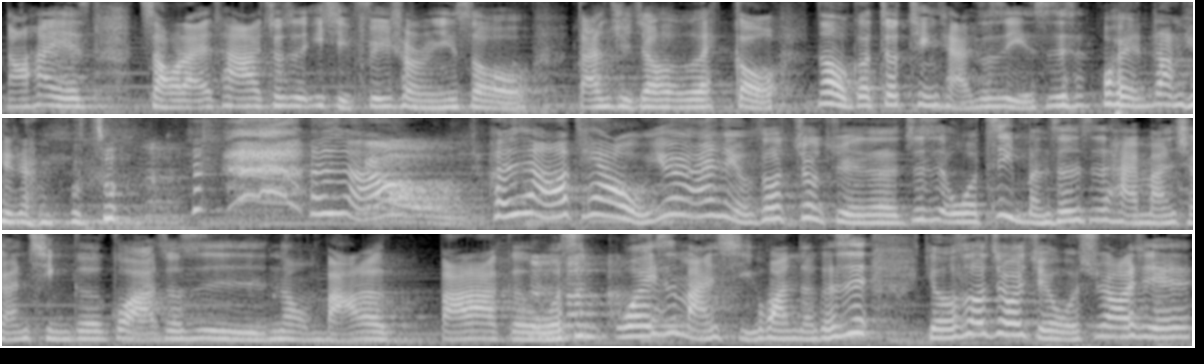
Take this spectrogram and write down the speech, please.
然后他也找来他，就是一起 feature 一首单曲叫 Let Go，那首歌就听起来就是也是会让你忍不住 很想要很想要跳舞，因为安妮有时候就觉得，就是我自己本身是还蛮喜欢情歌挂，就是那种巴拉巴拉歌，我是我也是蛮喜欢的，可是有时候就会觉得我需要一些。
